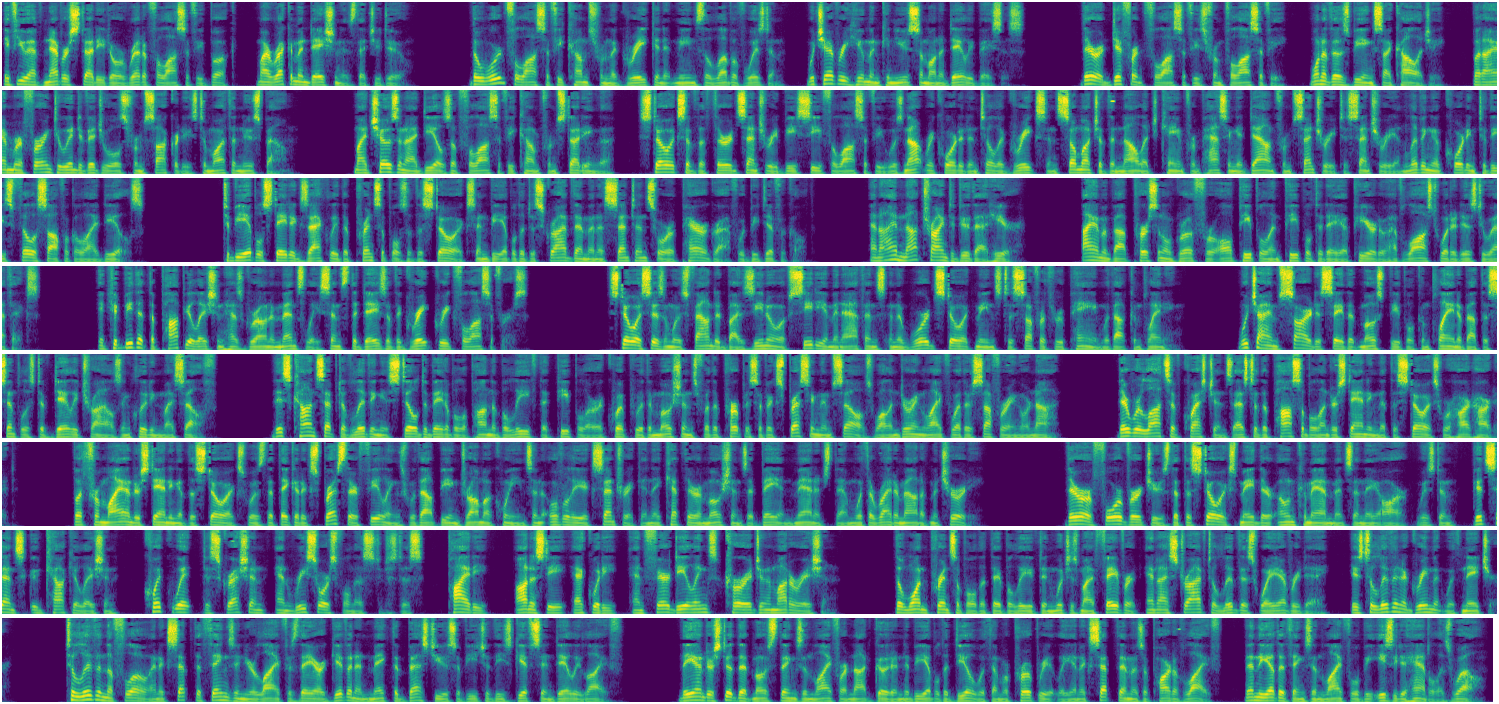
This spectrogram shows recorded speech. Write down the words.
If you have never studied or read a philosophy book, my recommendation is that you do. The word philosophy comes from the Greek and it means the love of wisdom, which every human can use some on a daily basis. There are different philosophies from philosophy, one of those being psychology, but I am referring to individuals from Socrates to Martha Nussbaum. My chosen ideals of philosophy come from studying the Stoics of the 3rd century BC. Philosophy was not recorded until the Greeks, and so much of the knowledge came from passing it down from century to century and living according to these philosophical ideals. To be able to state exactly the principles of the Stoics and be able to describe them in a sentence or a paragraph would be difficult. And I am not trying to do that here. I am about personal growth for all people, and people today appear to have lost what it is to ethics. It could be that the population has grown immensely since the days of the great Greek philosophers. Stoicism was founded by Zeno of Citium in Athens, and the word Stoic means to suffer through pain without complaining. Which I am sorry to say that most people complain about the simplest of daily trials, including myself. This concept of living is still debatable upon the belief that people are equipped with emotions for the purpose of expressing themselves while enduring life, whether suffering or not. There were lots of questions as to the possible understanding that the Stoics were hard hearted. But from my understanding of the Stoics was that they could express their feelings without being drama queens and overly eccentric and they kept their emotions at bay and managed them with the right amount of maturity. There are four virtues that the Stoics made their own commandments and they are wisdom, good sense, good calculation, quick wit, discretion, and resourcefulness, justice, piety, honesty, equity, and fair dealings, courage, and moderation. The one principle that they believed in, which is my favorite, and I strive to live this way every day, is to live in agreement with nature. To live in the flow and accept the things in your life as they are given and make the best use of each of these gifts in daily life. They understood that most things in life are not good and to be able to deal with them appropriately and accept them as a part of life, then the other things in life will be easy to handle as well.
